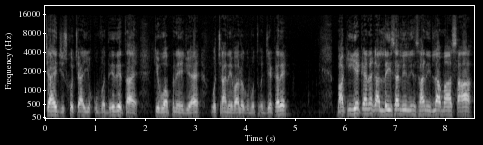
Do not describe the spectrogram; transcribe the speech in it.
चाहे जिसको चाहे ये कुत दे देता है कि वो अपने जो है वो चाहने वालों को मुतवजह करे। बाकी ये कहना कि अल्लाह इंसान इल्ला मा सा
